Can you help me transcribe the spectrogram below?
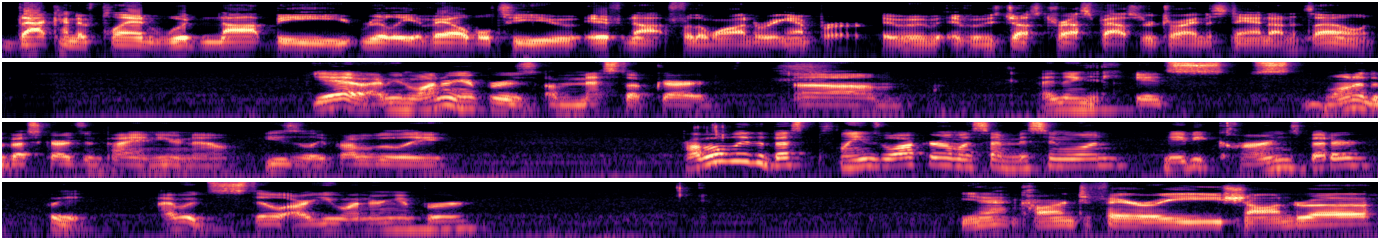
that kind of plan would not be really available to you if not for the Wandering Emperor. If, if it was just Trespasser trying to stand on its own. Yeah, I mean, Wandering Emperor is a messed up card. Um, I think it's one of the best cards in Pioneer now, easily. Probably, probably the best Planeswalker, unless I'm missing one. Maybe Karn's better, but I would still argue Wandering Emperor. Yeah, Karn Teferi, Chandra.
